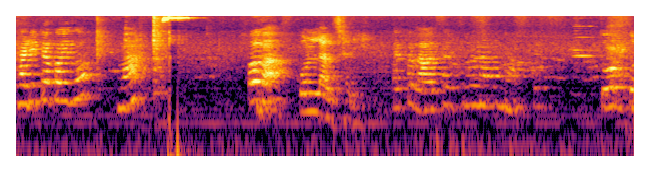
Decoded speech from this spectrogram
শাড়িটা কই গো মা? ও মা। কোন লাল শাড়ি? একটা লাল শাড়ি ছিল না আমার মা তোর তো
